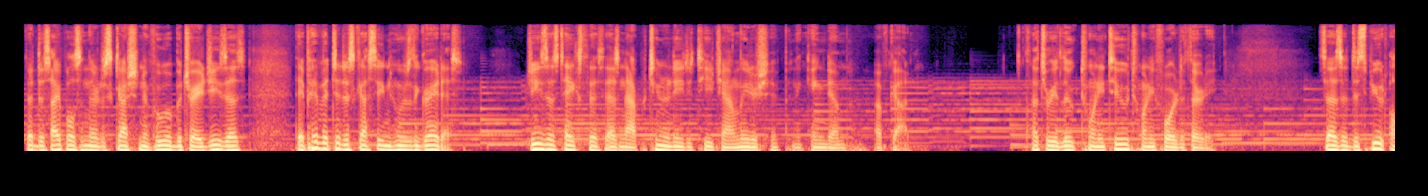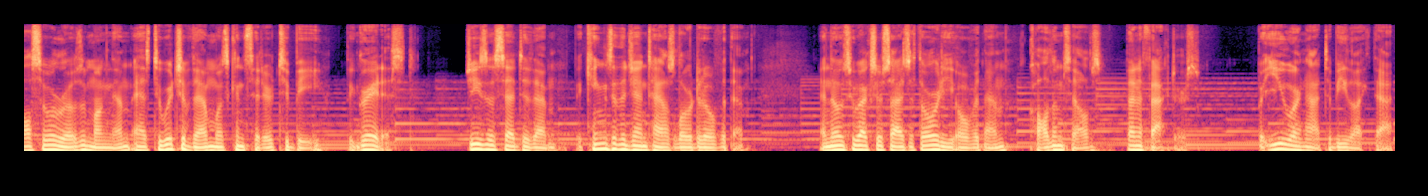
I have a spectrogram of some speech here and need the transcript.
The disciples, in their discussion of who will betray Jesus, they pivot to discussing who's the greatest. Jesus takes this as an opportunity to teach on leadership in the kingdom of God. Let's read Luke 22, 24 to 30. It says, A dispute also arose among them as to which of them was considered to be the greatest. Jesus said to them, The kings of the Gentiles lord it over them, and those who exercise authority over them call themselves benefactors. But you are not to be like that.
